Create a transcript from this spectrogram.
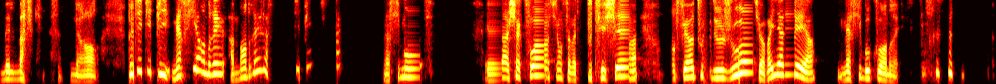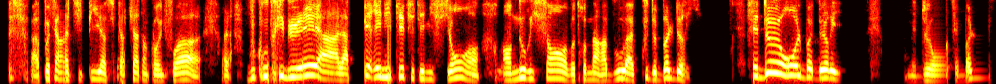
mais le masque. non. Petit Tipeee. Merci André. À André, la Tipeee. Merci mon. Et à chaque fois, sinon ça va te coûter cher. Hein. On fait un tous les deux jours, tu vas pas y arriver. Hein. Merci beaucoup André. Vous pouvez faire un Tipeee, un super chat encore une fois. Voilà. Vous contribuez à la pérennité de cette émission en, nourrissant votre marabout à coups de bol de riz. C'est 2 euros le bol de riz. Mais 2 euros, c'est bol de riz.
